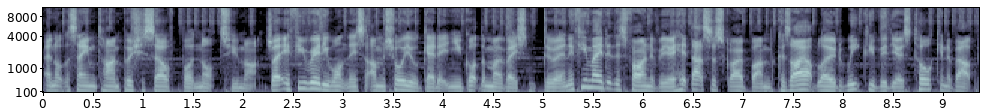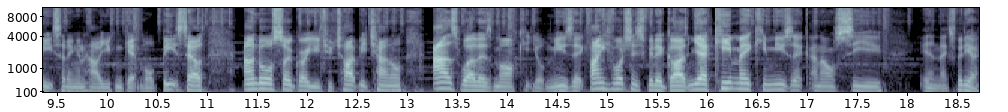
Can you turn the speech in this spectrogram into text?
and at the same time push yourself but not too much. But if you really want this, I'm sure you'll get it and you've got the motivation to do it. And if you made it this far in the video, hit that subscribe button because I upload weekly videos talking about beat selling and how you can get more beat sales and also grow YouTube Typebeat channel as well as market your music. Thank you for watching this video guys. Yeah, keep making music and I'll see you in the next video.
